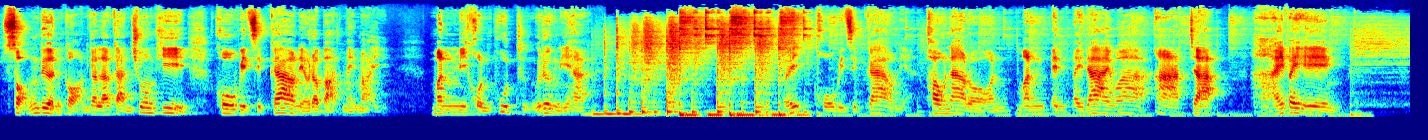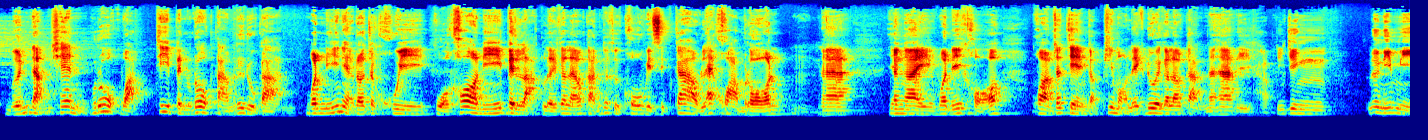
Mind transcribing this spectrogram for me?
2 เดือนก่อนกันแล้วกันช่วงที่โควิด -19 เนี่ยระบาดใหม่ ๆ มันมีคนพูดถึงเรื่องนี้ฮะเฮ้ยโควิด -19 เนี่ยเข้าหน้าร้อนมันเป็นไปได้ว่าอาจจะหายไปเอง เหมือนดังเช่น โรคหวัดที่เป็นโรคตามฤดูกาลวันนี้เนี่ยเราจะคุยหัวข้อนี้เป็นหลักเลยก็แล้วกันก็คือโควิด -19 และความร้อนนะฮะยังไงวันนี้ขอความชัดเจนกับพี่หมอเล็กด้วยก็แล้วกันนะฮะดีครับ จริง ๆ เรื่องนี้มี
